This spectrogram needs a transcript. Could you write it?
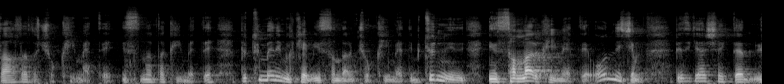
Dağlar da çok kıymetli, insanlar da kıymetli. Bütün benim ülkem insanlarım çok kıymetli. Bütün insanlar kıymetli. Onun için biz gerçekten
